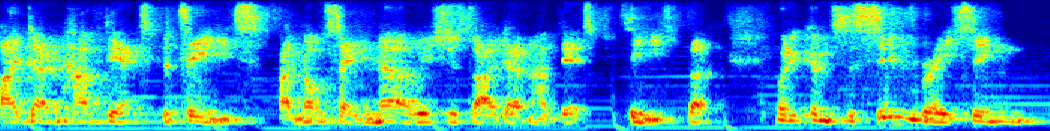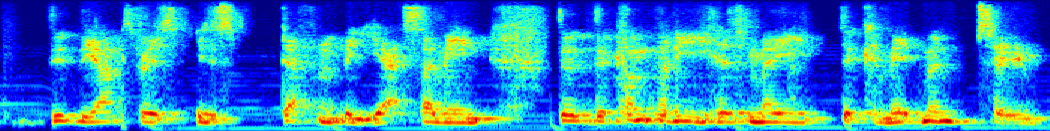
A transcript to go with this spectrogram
I don't have the expertise. I'm not saying no, it's just I don't have the expertise. But when it comes to sim racing, the, the answer is is definitely yes. I mean, the, the company has made the commitment to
